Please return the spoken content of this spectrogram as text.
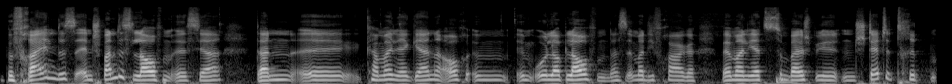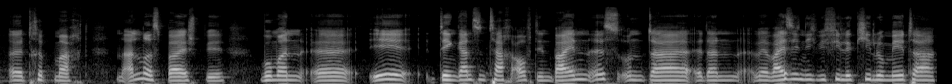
befreiendes, entspanntes Laufen ist, ja, dann äh, kann man ja gerne auch im, im Urlaub laufen. Das ist immer die Frage. Wenn man jetzt zum Beispiel einen Städtetrip äh, macht, ein anderes Beispiel, wo man äh, eh den ganzen Tag auf den Beinen ist und da äh, dann, wer weiß ich nicht, wie viele Kilometer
